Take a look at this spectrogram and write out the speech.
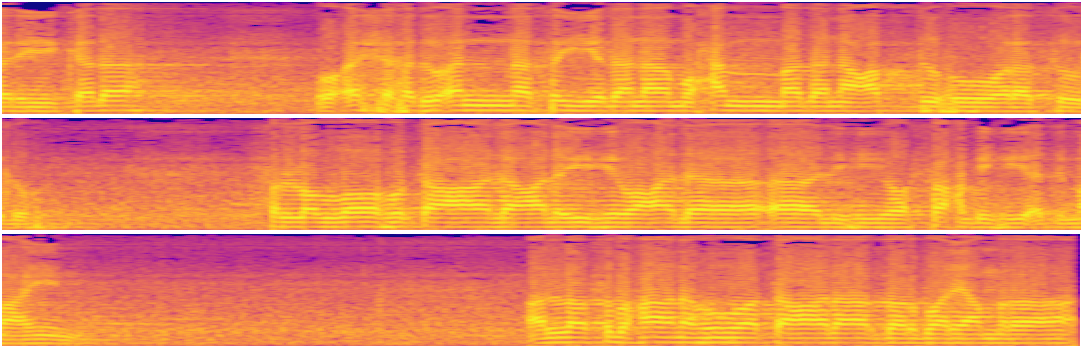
شريك له وأشهد أن سيدنا محمدا عبده ورسوله. صلى الله تعالى عليه وعلى آله وصحبه أجمعين. আল্লাহ সুবহানাহু ওয়া তাআলার দরবারে আমরা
